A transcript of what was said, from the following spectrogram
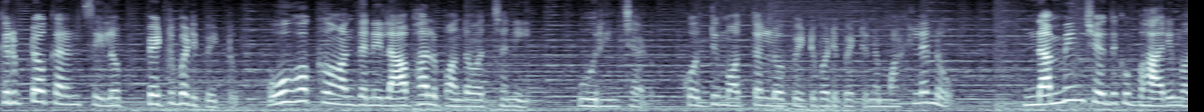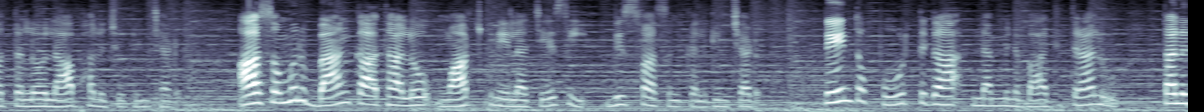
క్రిప్టో కరెన్సీలో పెట్టుబడి పెట్టు. ఊహకు అందని లాభాలు పొందవచ్చని ఊరించాడు. కొద్ది మొత్తంలో పెట్టుబడి పెట్టిన మహిళను నమ్మించేందుకు భారీ మొత్తంలో లాభాలు చూపించాడు. ఆ సొమ్మును బ్యాంక్ ఖాతాలో మార్చుకునేలా చేసి విశ్వాసం కలిగించాడు. దీంతో పూర్తిగా నమ్మిన బాధితురాలు తను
